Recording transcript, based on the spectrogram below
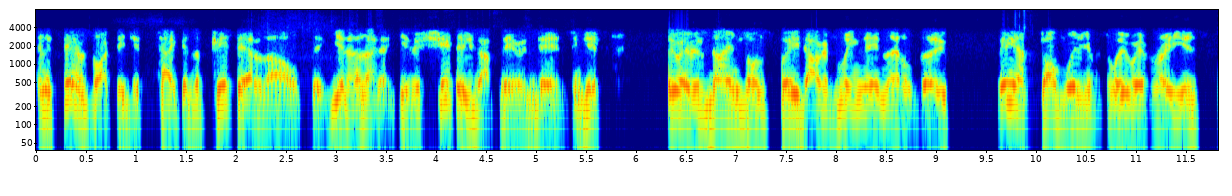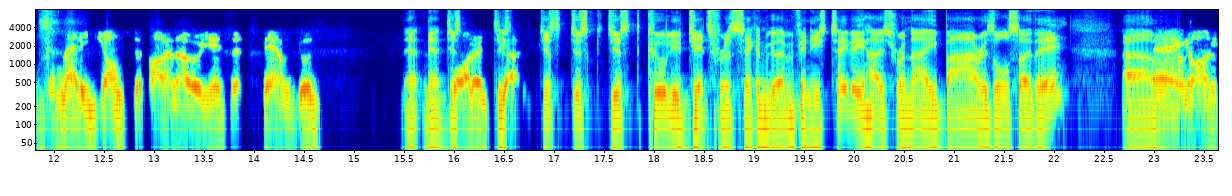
and it sounds like they're just taking the piss out of the whole thing. You know, they don't give a shit who's up there and dancing. Just whoever's name's on speed, I'll just ring them, that'll do. Bring up Tom Williams, whoever he is, and Matty Johnson. I don't know who he is, but sounds good. Now, now just, just, just, just, just cool your jets for a second because I haven't finished. TV host Renee Bargh is also there. Um, Hang on.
